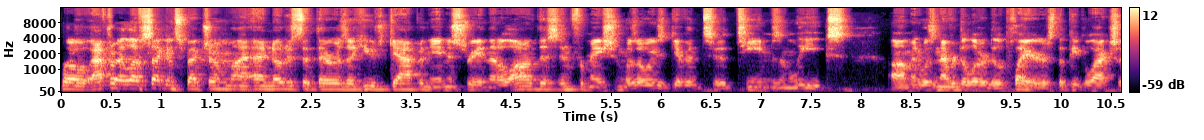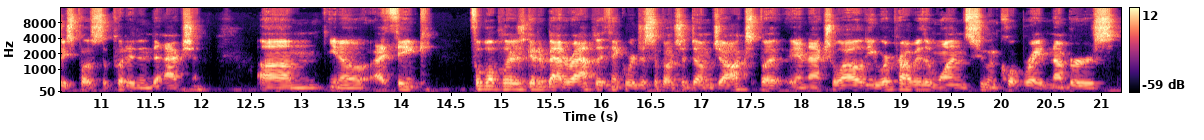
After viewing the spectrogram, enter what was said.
So after I left Second Spectrum, I, I noticed that there was a huge gap in the industry, and that a lot of this information was always given to teams and leagues, um, and was never delivered to the players, the people actually supposed to put it into action. Um, you know, I think football players get a bad rap. They think we're just a bunch of dumb jocks, but in actuality, we're probably the ones who incorporate numbers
